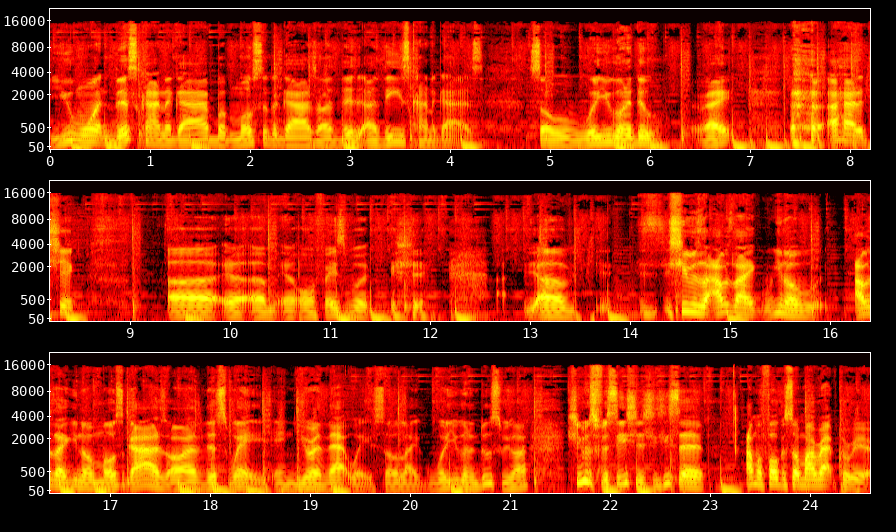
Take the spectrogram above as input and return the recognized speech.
You want this kind of guy, but most of the guys are this, are these kind of guys. So what are you to do, right? I had a chick uh, uh um, on Facebook. um, she was I was like, you know, I was like, you know, most guys are this way and you're that way. So like, what are you gonna do, sweetheart? She was facetious. She said, I'm gonna focus on my rap career.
